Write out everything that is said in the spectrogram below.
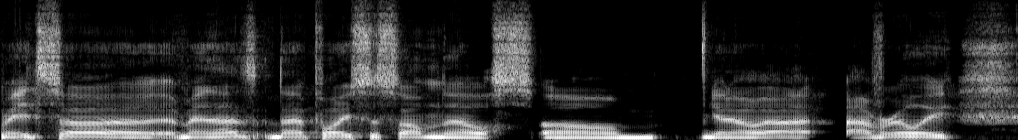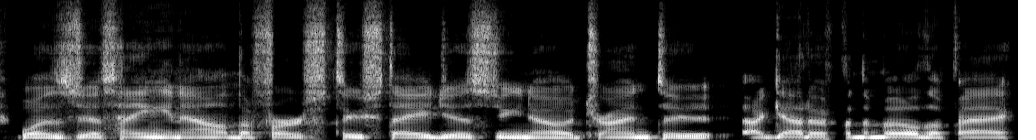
It's uh man that's that place is something else. Um you know, I, I really was just hanging out the first two stages, you know, trying to I got up in the middle of the pack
